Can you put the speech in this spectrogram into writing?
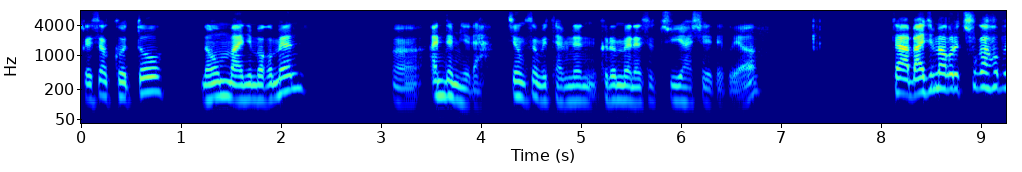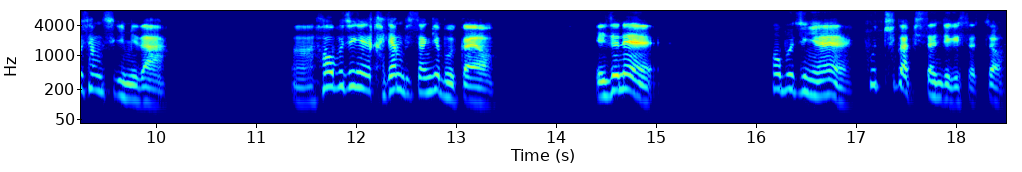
그래서 그것도 너무 많이 먹으면 어, 안 됩니다. 지용성 비타민은 그런 면에서 주의하셔야 되고요. 자 마지막으로 추가 허브 상식입니다. 어, 허브 중에 가장 비싼 게 뭘까요? 예전에 허브 중에 후추가 비싼 적이 있었죠.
